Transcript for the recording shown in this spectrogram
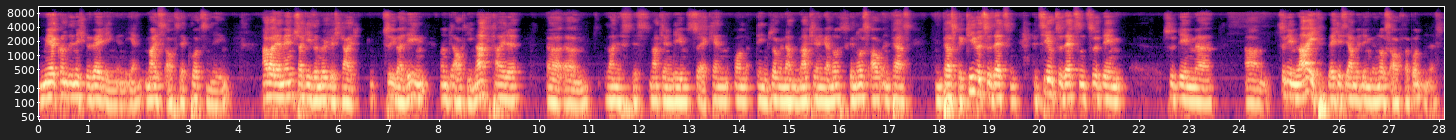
Mehr können sie nicht bewältigen in ihrem meist auch sehr kurzen Leben. Aber der Mensch hat diese Möglichkeit, zu überlegen und auch die Nachteile äh, ähm, seines des materiellen Lebens zu erkennen und den sogenannten materiellen Genuss, Genuss auch in, Pers, in Perspektive zu setzen, Beziehung zu setzen zu dem, zu dem, äh, äh, zu dem Leid, welches ja mit dem Genuss auch verbunden ist.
